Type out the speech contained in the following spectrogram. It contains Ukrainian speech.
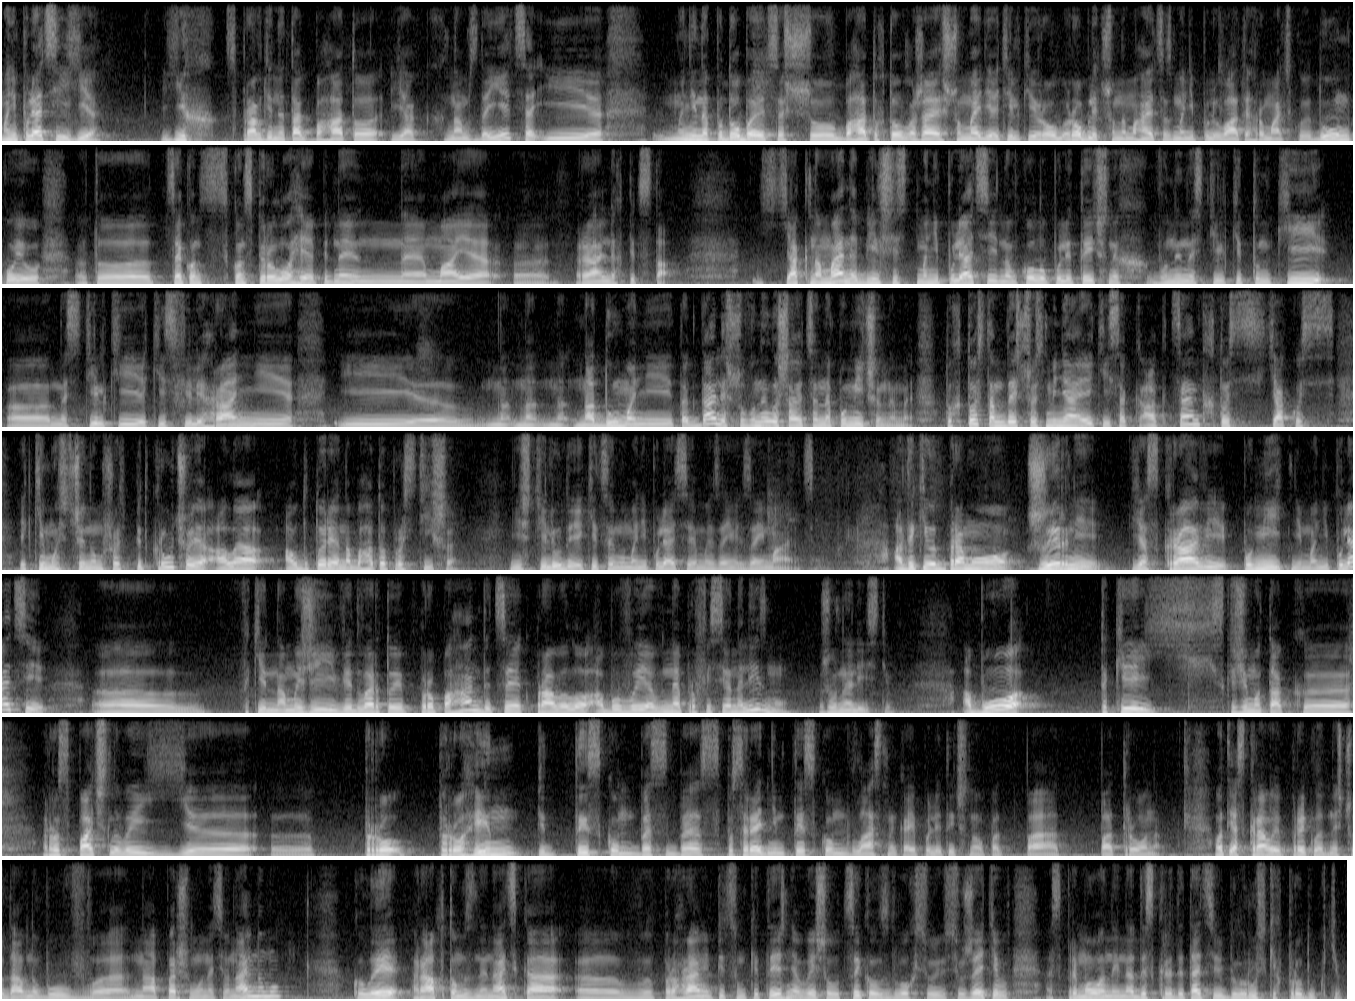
Маніпуляції є. Їх справді не так багато, як нам здається, і мені не подобається, що багато хто вважає, що медіа тільки роблять, що намагаються зманіпулювати громадською думкою. То це конспірологія, під нею немає е, реальних підстав. Як на мене, більшість маніпуляцій навколо політичних вони настільки тонкі, настільки якісь філігранні і е, на- на- на- надумані і так далі, що вони лишаються непоміченими. То хтось там десь щось міняє, якийсь акцент, хтось якось якимось чином щось підкручує, але аудиторія набагато простіша, ніж ті люди, які цими маніпуляціями займаються. А такі от прямо жирні, яскраві, помітні маніпуляції, е, такі на межі відвертої пропаганди, це, як правило, або вияв непрофесіоналізму журналістів, або такий, скажімо так, е, розпачливий е, е, про, прогин під тиском, без, безпосереднім тиском власника і політичного па- па- патрона. От яскравий приклад нещодавно був на першому національному, коли раптом зненацька е, в програмі підсумки тижня вийшов цикл з двох сюжетів, спрямований на дискредитацію білоруських продуктів.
